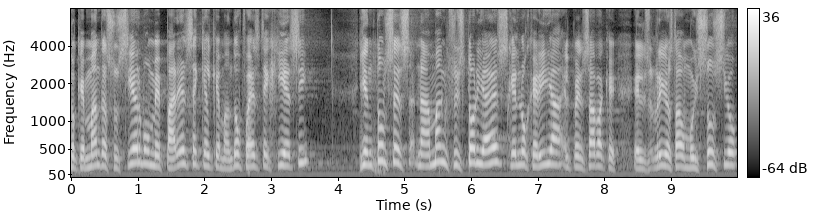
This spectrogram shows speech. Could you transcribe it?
lo que manda su siervo, me parece que el que mandó fue este Giesi. Y entonces Naamán, su historia es que él no quería, él pensaba que el río estaba muy sucio.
